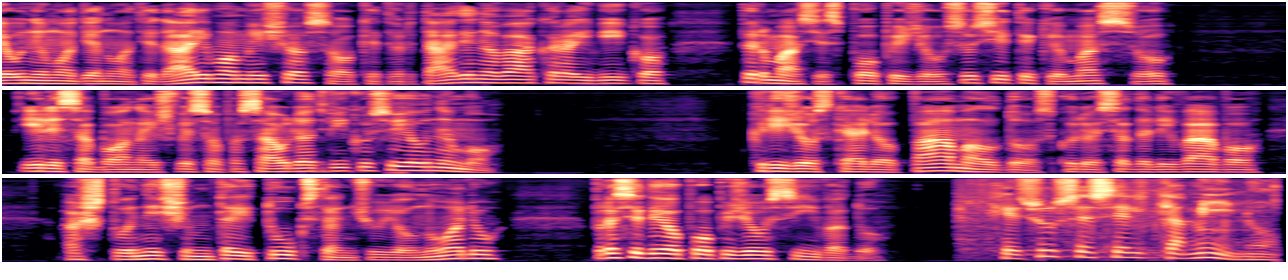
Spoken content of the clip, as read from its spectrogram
jaunimo dienų atidarimo mišios, o ketvirtadienio vakarą įvyko pirmasis popiežiaus susitikimas su į Lisaboną iš viso pasaulio atvykusių jaunimu. Kryžiaus kelio pamaldos, kuriuose dalyvavo 800 tūkstančių jaunuolių, prasidėjo popiežiaus įvadu. Jesús es el camino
